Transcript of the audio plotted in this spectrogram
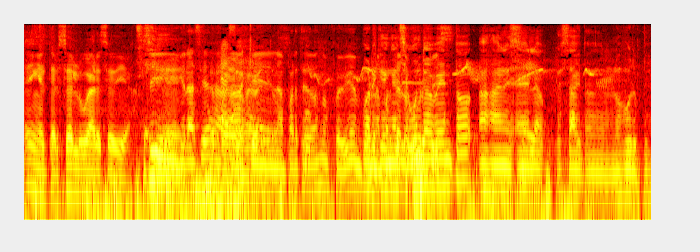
en el tercer lugar ese día. Sí, Eh, gracias a Gracias. que en la parte 2 nos fue bien. Porque en parte el segundo burpees. evento, ajá, en el- exacto, en los burpees.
